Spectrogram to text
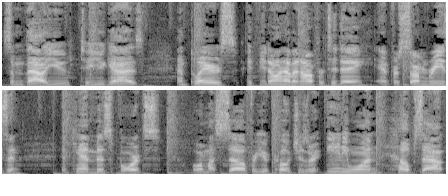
some value to you guys. And players, if you don't have an offer today and for some reason if Can't Miss Sports or myself or your coaches or anyone helps out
